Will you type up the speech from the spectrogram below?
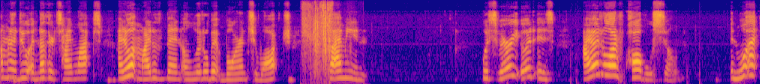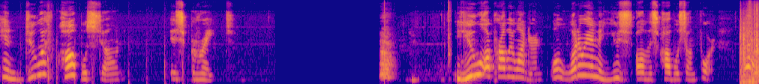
I'm gonna do another time lapse. I know it might have been a little bit boring to watch, but I mean, what's very good is I had a lot of cobblestone, and what I can do with cobblestone is great. You are probably wondering, well, what are we going to use all this cobblestone for? Well,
